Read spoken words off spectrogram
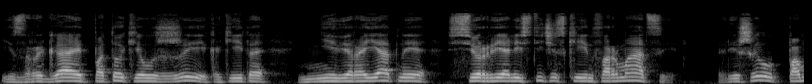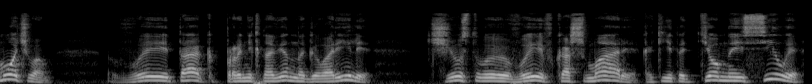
изрыгает потоки лжи, какие-то невероятные сюрреалистические информации. Решил помочь вам, вы так проникновенно говорили. Чувствую, вы в кошмаре. Какие-то темные силы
